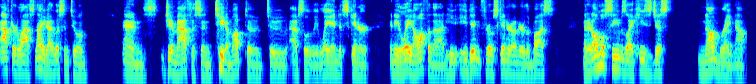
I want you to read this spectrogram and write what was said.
after last night, I listened to him, and Jim Matheson teed him up to to absolutely lay into Skinner, and he laid off of that. He he didn't throw Skinner under the bus and it almost seems like he's just numb right now.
